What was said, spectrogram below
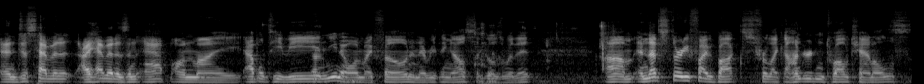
and just have it. I have it as an app on my Apple TV and you know on my phone and everything else that goes with it. Um, and that's thirty five bucks for like 112 channels,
